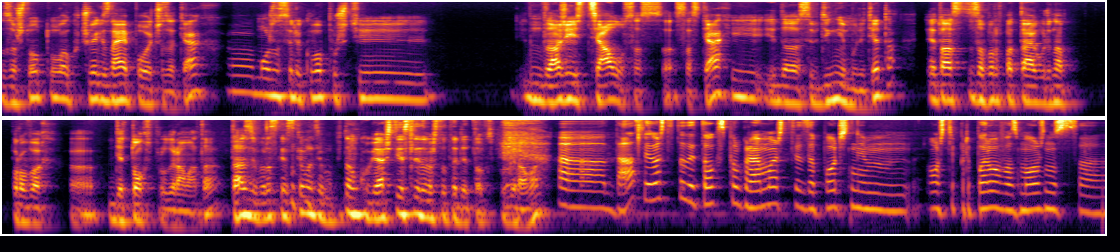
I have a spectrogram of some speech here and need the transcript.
защото ако човек знае повече за тях, може да се лекува почти даже изцяло с, с, тях и, и да се вдигне имунитета. Ето аз за първ път тази година пробвах детокс програмата. Тази връзка искам да те попитам кога ще е следващата детокс програма. А, да, следващата детокс програма ще започнем още при първа възможност а,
